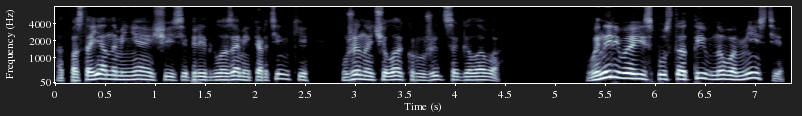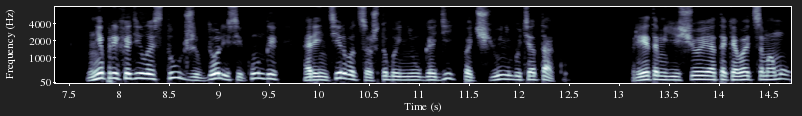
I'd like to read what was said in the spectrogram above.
От постоянно меняющейся перед глазами картинки уже начала кружиться голова. Выныривая из пустоты в новом месте, мне приходилось тут же в доли секунды ориентироваться, чтобы не угодить под чью-нибудь атаку. При этом еще и атаковать самому.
